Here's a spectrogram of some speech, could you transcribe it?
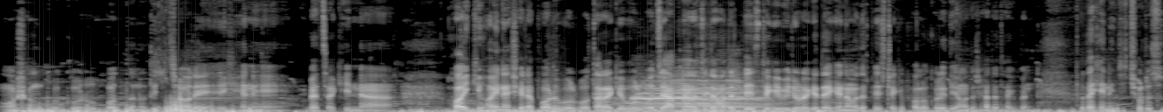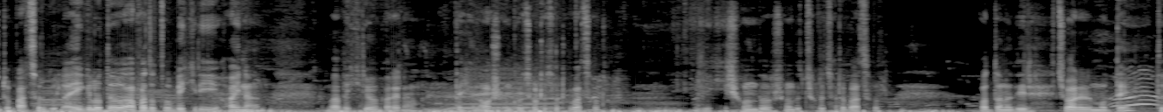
অসংখ্য গরু পদ্মা নদীর চরে এখানে বেচা কিনা হয় কি হয় না সেটা পরে বলব। তার আগে বলব যে আপনারা যদি আমাদের পেজ থেকে ভিডিওটাকে দেখেন, আমাদের পেজটাকে ফলো করে দিয়ে আমাদের সাথে থাকবেন। তো দেখেন এই যে ছোটো ছোটো বাছুরগুলো এইগুলো তো আপাতত বিক্রি হয় না বা বিক্রিও করে না। দেখেন অসংখ্য ছোট ছোট বাছুর যে কী সুন্দর সুন্দর ছোট ছোট বাছুর পদ্মা নদীর চরের মধ্যে। তো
